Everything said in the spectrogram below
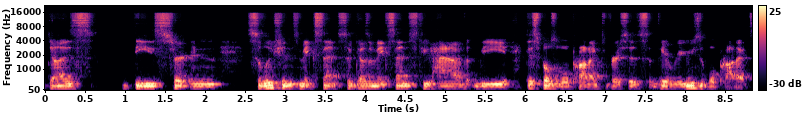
does these certain solutions make sense. So it doesn't make sense to have the disposable product versus the reusable product,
